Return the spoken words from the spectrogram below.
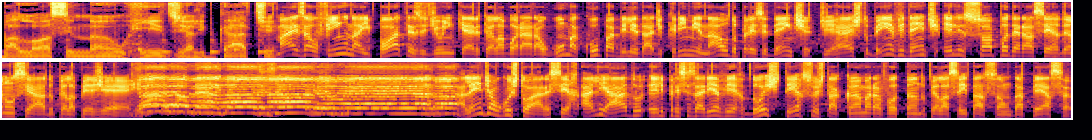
palóce, não, rede, alicate. Mas ao fim, na hipótese de o um inquérito elaborar alguma culpabilidade criminal do presidente, de resto bem evidente, ele só poderá ser denunciado pela PGR. Já deu merda, já deu merda. Além de Augusto Aras ser aliado, ele precisaria ver dois terços da Câmara votando pela aceitação da peça.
